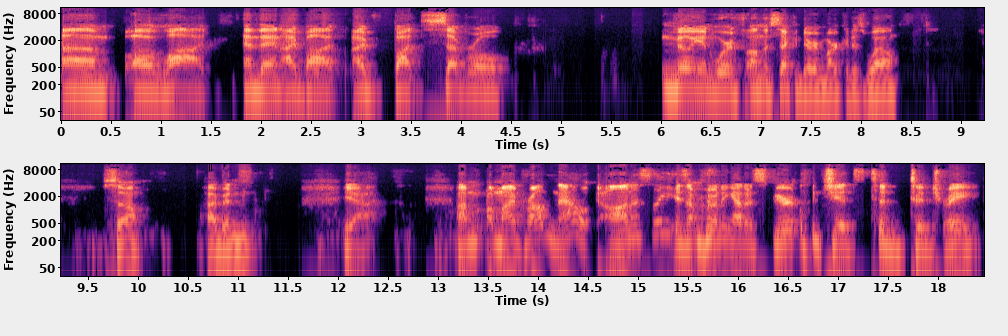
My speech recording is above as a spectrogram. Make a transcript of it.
Um, a lot, and then I bought I've bought several million worth on the secondary market as well. So I've been, yeah. I'm my problem now, honestly, is I'm running out of spirit legits to to trade.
